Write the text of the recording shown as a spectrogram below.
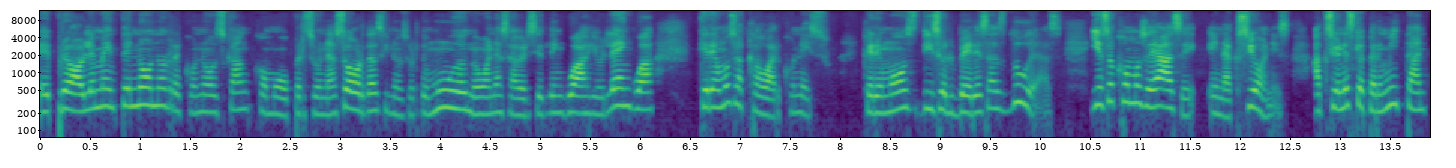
eh, probablemente no nos reconozcan como personas sordas, sino sordomudos, no van a saber si es lenguaje o lengua. Queremos acabar con eso. Queremos disolver esas dudas. ¿Y eso cómo se hace? En acciones, acciones que permitan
